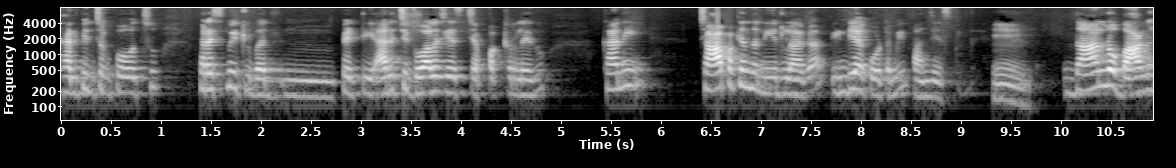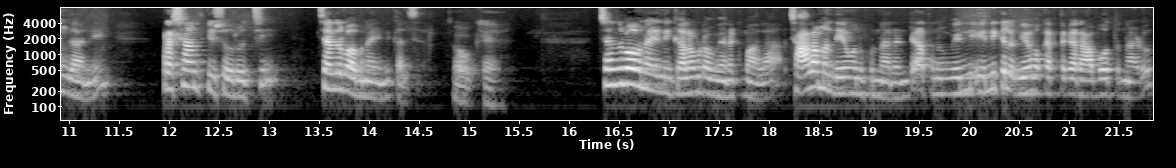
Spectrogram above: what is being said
కనిపించకపోవచ్చు. ప్రెస్ మీట్లు పెట్టి అరిచి గోల చేసి చెప్పక్కర్లేదు. కానీ చాప కింద నీరులాగా ఇండియా కూటమి పనిచేస్తుంది. దానిలో భాగంగానే ప్రశాంత్ కిషోర్ వచ్చి చంద్రబాబు నాయుడిని కలిశారు. ఓకే. చంద్రబాబు నాయుడిని కలవడం వెనకమాల చాలామంది ఏమనుకున్నారంటే అతను ఎన్ని ఎన్నికల వ్యూహకర్తగా రాబోతున్నాడు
